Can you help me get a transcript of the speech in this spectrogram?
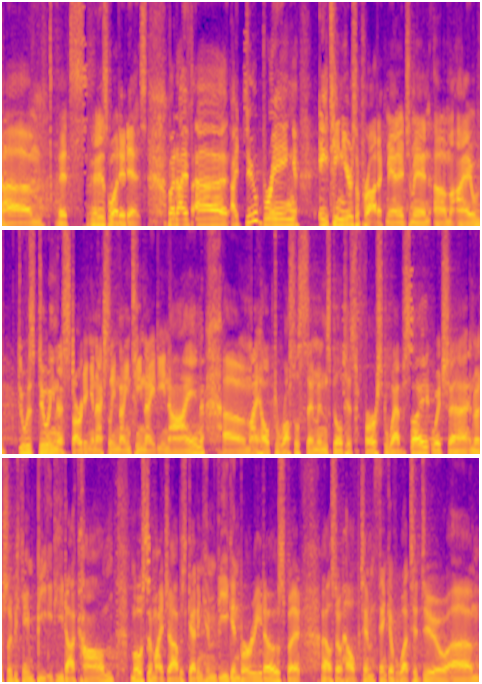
um, it's, it is what it is. But I've, uh, I do bring 18 years of product management. Um, I was doing this starting in actually 1999. Um, I helped Russell Simmons build his first website, which uh, eventually became BET.com. Most of my job was getting him vegan burritos, but I also helped him think of what to do. Um,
